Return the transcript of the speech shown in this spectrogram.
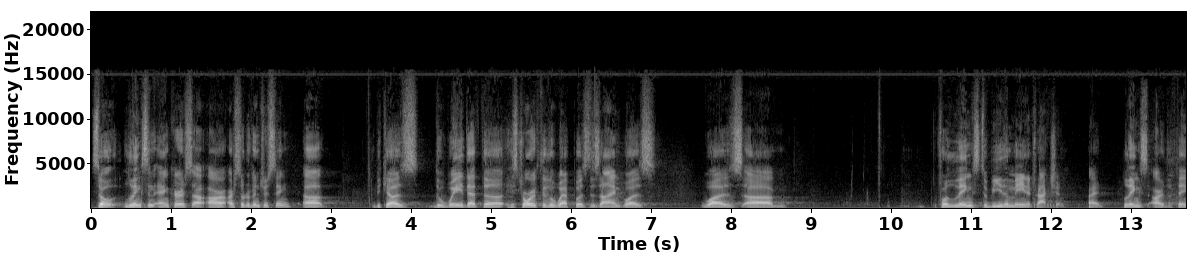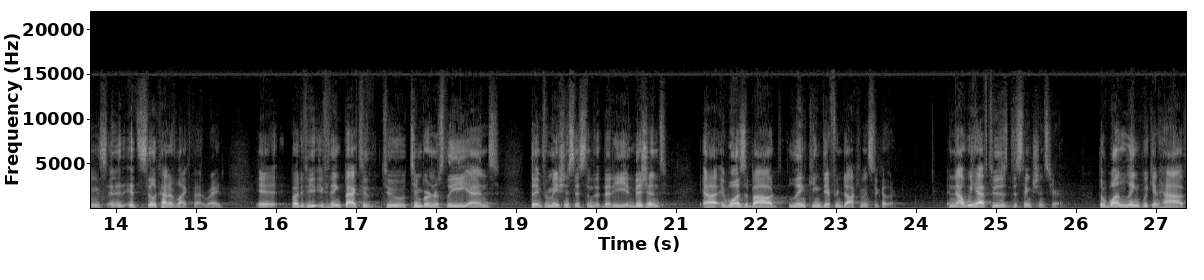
So links and anchors are, are, are sort of interesting uh, because the way that the historically the web was designed was was um, for links to be the main attraction, right? Links are the things, and it, it's still kind of like that, right? It, but if you, if you think back to, to Tim Berners-Lee and the information system that, that he envisioned, uh, it was about linking different documents together. And now we have two distinctions here. The one link we can have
